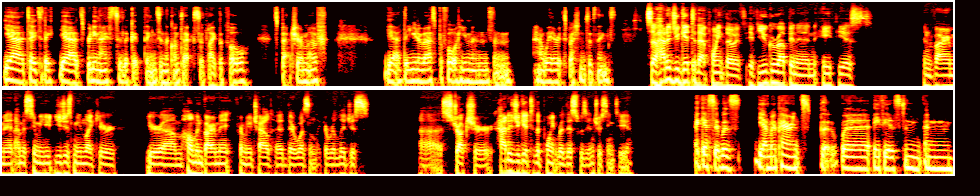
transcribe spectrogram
yeah, totally. Yeah, it's really nice to look at things in the context of like the full spectrum of yeah the universe before humans and how we're expressions of things. So how did you get to that point though? If if you grew up in an atheist environment, I'm assuming you, you just mean like your your um, home environment from your childhood. There wasn't like a religious uh, structure. How did you get to the point where this was interesting to you? I guess it was yeah, my parents that were atheist and and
